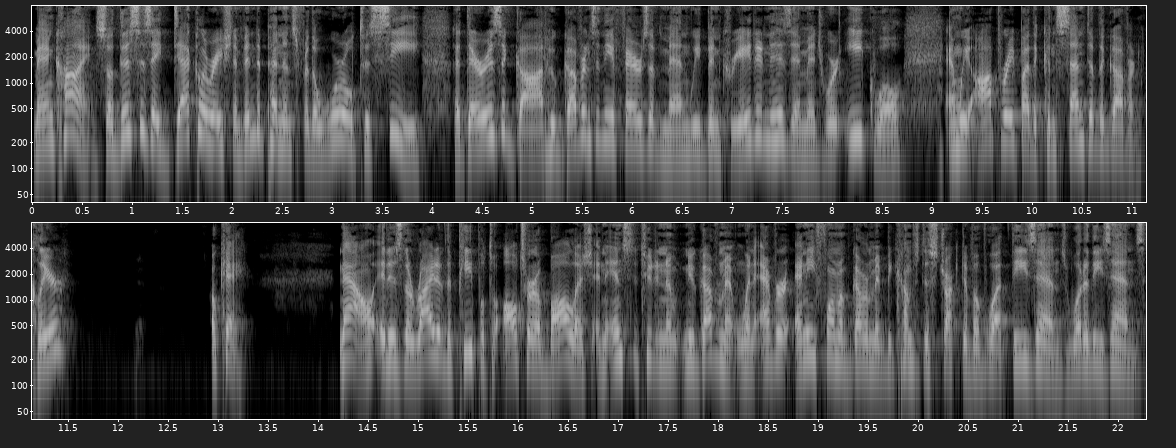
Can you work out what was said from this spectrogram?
mankind. So this is a declaration of independence for the world to see that there is a God who governs in the affairs of men. We've been created in his image. We're equal and we operate by the consent of the governed. Clear? Okay. Now, it is the right of the people to alter, abolish, and institute a new government whenever any form of government becomes destructive of what? These ends. What are these ends?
